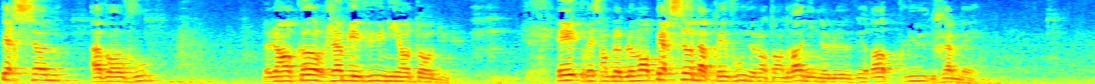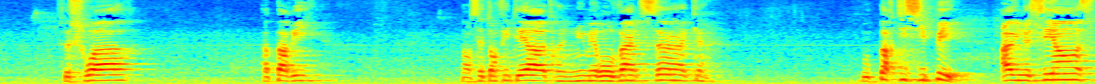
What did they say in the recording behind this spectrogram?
personne avant vous ne l'a encore jamais vu ni entendu. Et vraisemblablement, personne après vous ne l'entendra ni ne le verra plus jamais. Ce soir, à Paris, dans cet amphithéâtre numéro 25, vous participez à une séance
